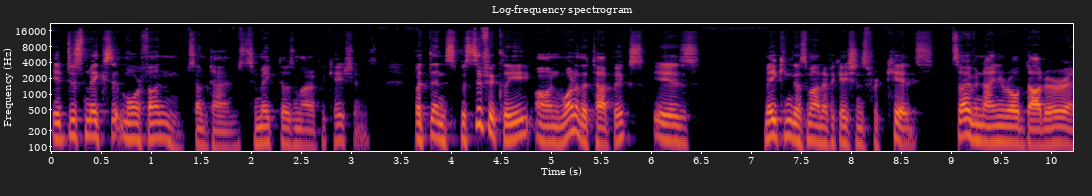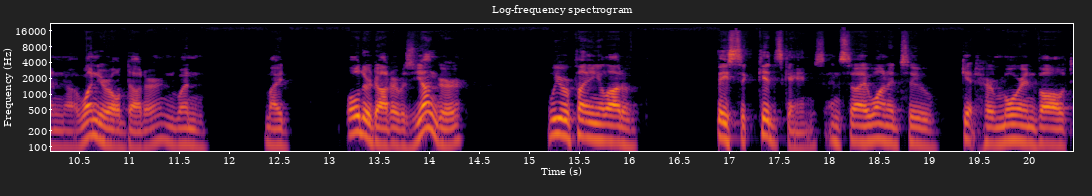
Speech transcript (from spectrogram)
it just makes it more fun sometimes to make those modifications. But then specifically on one of the topics is making those modifications for kids. So I have a nine year old daughter and a one year old daughter. And when my older daughter was younger, we were playing a lot of basic kids games. And so I wanted to get her more involved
